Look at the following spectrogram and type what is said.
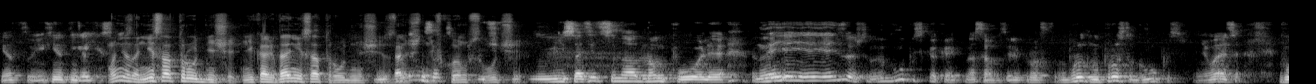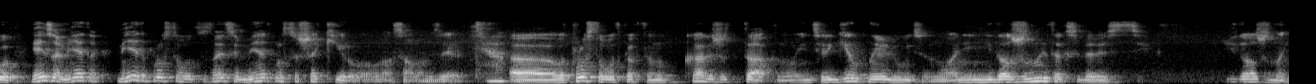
нет, у них нет никаких... Ну, не знаю, не сотрудничать, никогда не сотрудничать, никогда значит, не ни в коем случае. Не садиться на одном поле. Ну, я, я, я, я не знаю, что ну, глупость какая-то на самом деле просто. Ну, просто, ну, просто глупость, понимаете? Вот. Я не знаю, меня это, меня это просто, вот, знаете, меня это просто шокировало на самом деле. А, вот просто вот как-то, ну, как же так? Ну, интеллигентные люди, ну, они не должны так себя вести не должны.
